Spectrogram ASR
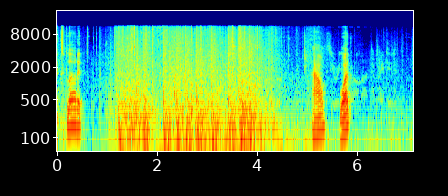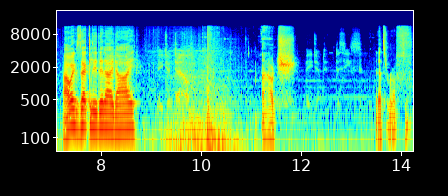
explode it. How? What? How exactly did I die? Ouch. That's rough.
